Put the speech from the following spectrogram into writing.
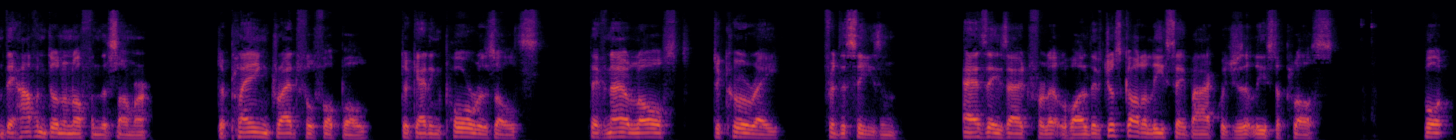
They haven't done enough in the summer. They're playing dreadful football. They're getting poor results. They've now lost Doucouré for the season. Eze's out for a little while. They've just got Olise back, which is at least a plus. But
